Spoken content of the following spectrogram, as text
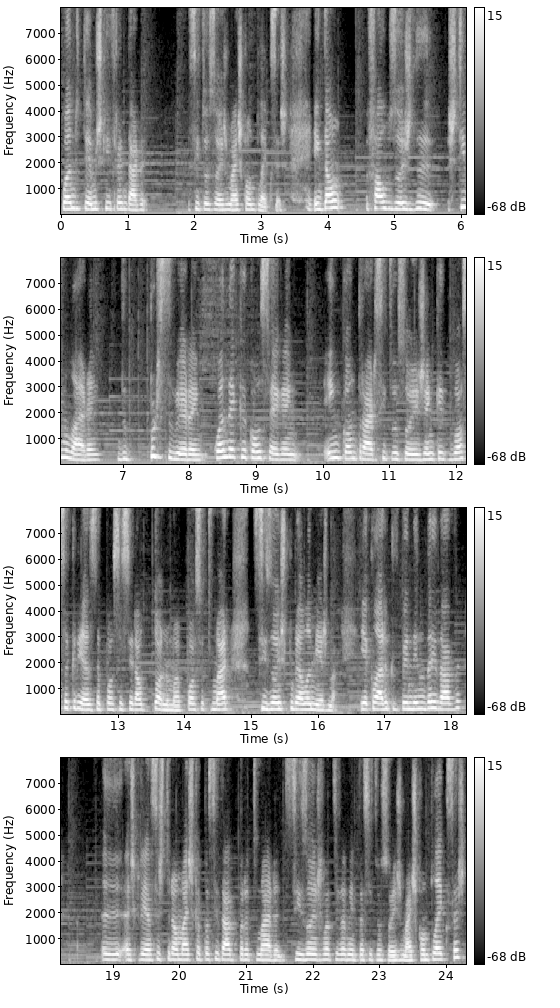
quando temos que enfrentar situações mais complexas. Então, falo-vos hoje de estimularem, de perceberem quando é que conseguem encontrar situações em que a vossa criança possa ser autónoma, possa tomar decisões por ela mesma. E é claro que dependendo da idade, as crianças terão mais capacidade para tomar decisões relativamente a situações mais complexas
